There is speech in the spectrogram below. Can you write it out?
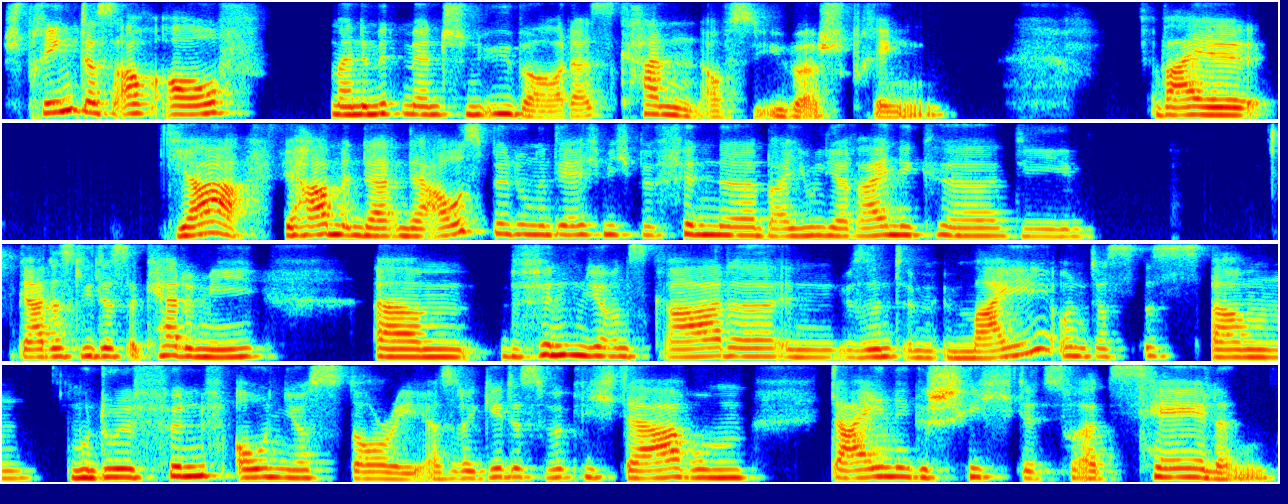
springt das auch auf meine Mitmenschen über oder es kann auf sie überspringen. Weil, ja, wir haben in der, in der Ausbildung, in der ich mich befinde, bei Julia Reinecke, die Goddess Leaders Academy, ähm, befinden wir uns gerade in, wir sind im, im, Mai und das ist ähm, Modul 5 Own Your Story. Also da geht es wirklich darum, deine Geschichte zu erzählen,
